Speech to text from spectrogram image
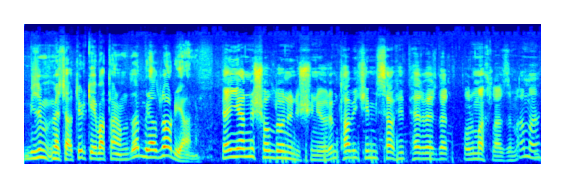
bizim mesela Türkiye vatanımızda biraz zor yani. Ben yanlış olduğunu düşünüyorum. Tabii ki misafirperver olmak lazım ama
